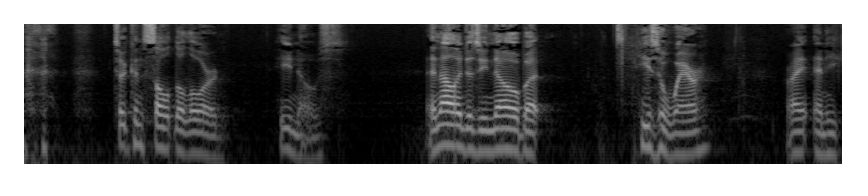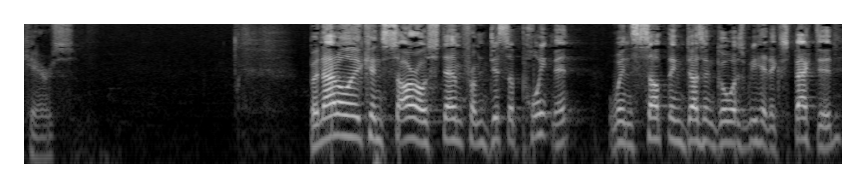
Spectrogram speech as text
to consult the Lord. He knows. And not only does He know, but He's aware, right? And He cares. But not only can sorrow stem from disappointment when something doesn't go as we had expected,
